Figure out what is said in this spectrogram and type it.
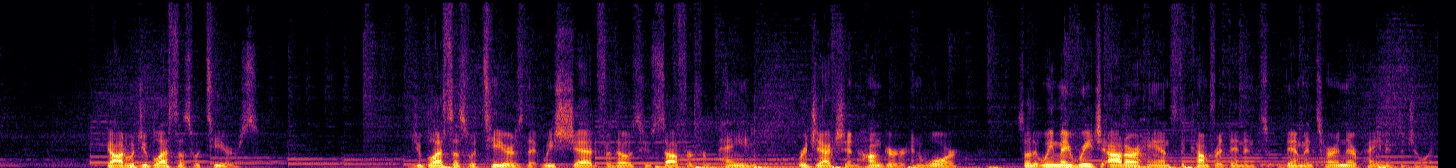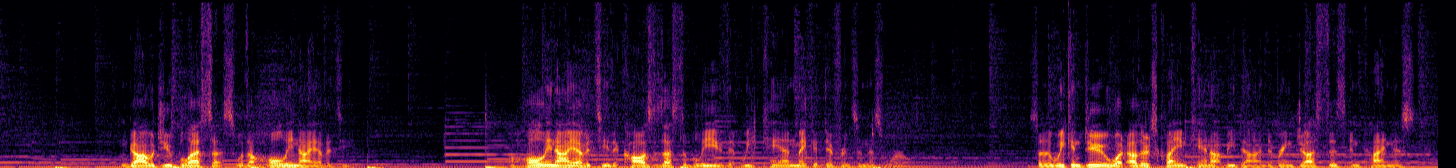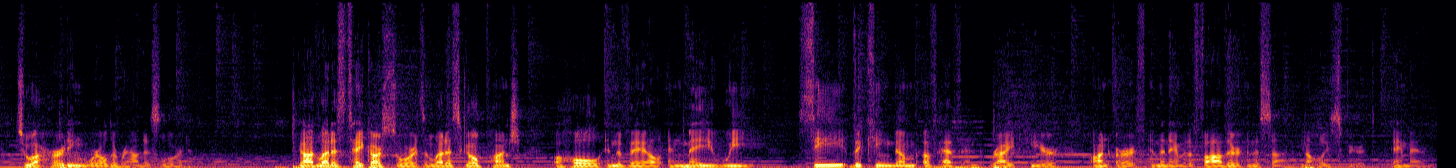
God, would you bless us with tears? Would you bless us with tears that we shed for those who suffer from pain, rejection, hunger, and war, so that we may reach out our hands to comfort them and, turn their pain into joy? And God, would you bless us with a holy naivety, a holy naivety that causes us to believe that we can make a difference in this world, so that we can do what others claim cannot be done to bring justice and kindness to a hurting world around us, Lord. God, let us take our swords and let us go punch a hole in the veil, and may we see the kingdom of heaven right here on earth in the name of the Father and the Son and the Holy Spirit. Amen.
